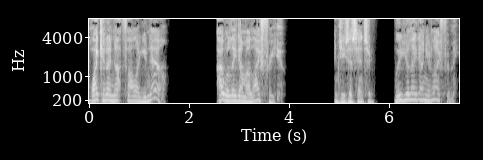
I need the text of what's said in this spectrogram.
why can I not follow you now? I will lay down my life for you. And Jesus answered, Will you lay down your life for me?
